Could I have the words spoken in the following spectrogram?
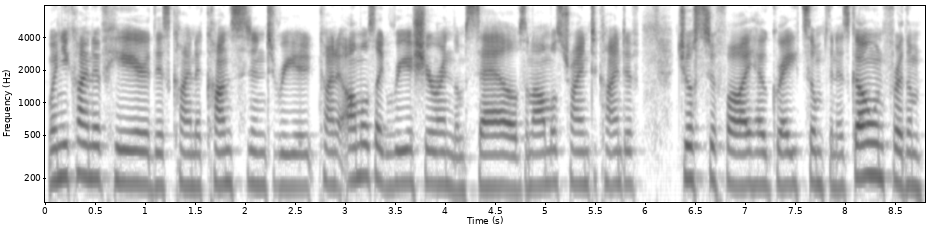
when you kind of hear this kind of constant re, kind of almost like reassuring themselves and almost trying to kind of justify how great something is going for them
